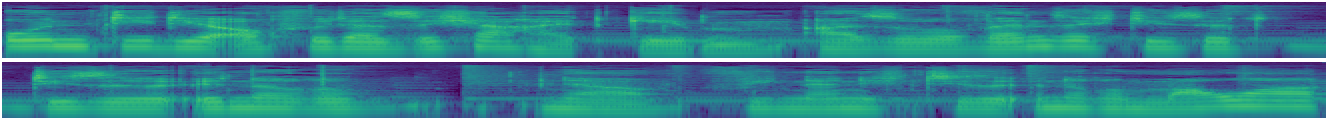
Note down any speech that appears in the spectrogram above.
und die dir auch wieder Sicherheit geben. Also wenn sich diese, diese innere, ja, wie nenne ich, diese innere Mauer,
